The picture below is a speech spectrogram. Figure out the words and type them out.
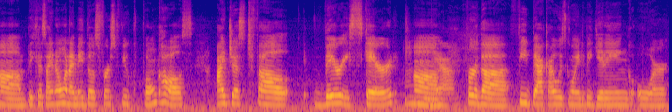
Um, because I know when I made those first few phone calls, I just felt very scared um, Yeah. for the feedback I was going to be getting, or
